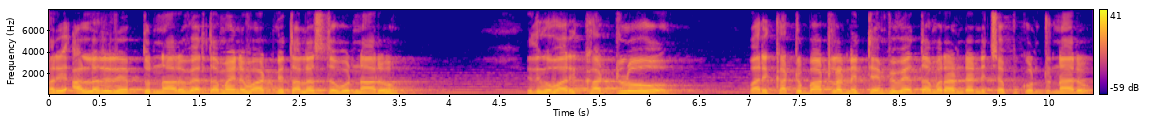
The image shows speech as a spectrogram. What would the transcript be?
మరి అల్లరి రేపుతున్నారు వ్యర్థమైన వాటిని తలస్తూ ఉన్నారు. ఇదిగో వారి కట్లు వారి కట్టుబాట్లన్నీ తెంపివేద్దాము రండి అని చెప్పుకుంటున్నారు.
